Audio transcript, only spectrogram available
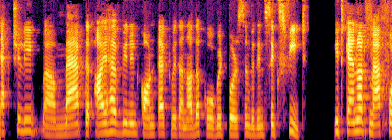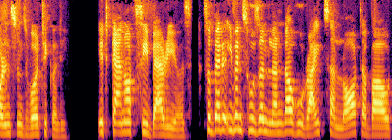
actually uh, map that I have been in contact with another COVID person within six feet? It cannot map, for instance, vertically. It cannot see barriers. So there, even Susan Landau, who writes a lot about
